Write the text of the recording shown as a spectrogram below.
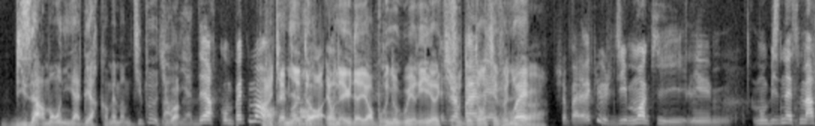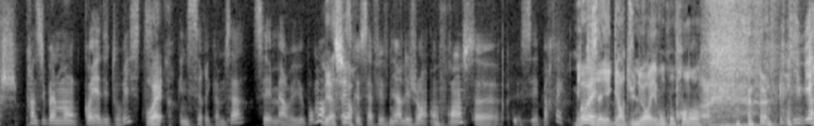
bizarrement, on y adhère quand même un petit peu, tu Bah, vois? on y adhère complètement. Ouais, Camille adore. Et on a eu d'ailleurs Bruno Guerri euh, qui joue dedans, qui est venu. Ouais. euh, Je parle avec lui. Je dis, moi, qui les... mon business marche principalement quand il y a des touristes. Ouais, Une série comme ça, c'est merveilleux pour moi. Bien parce sûr. que ça fait venir les gens en France. euh, c'est parfait. Mais Ouais, qu'ils aillent à Gare du Nord et ils vont comprendre. hein. Qui viennent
